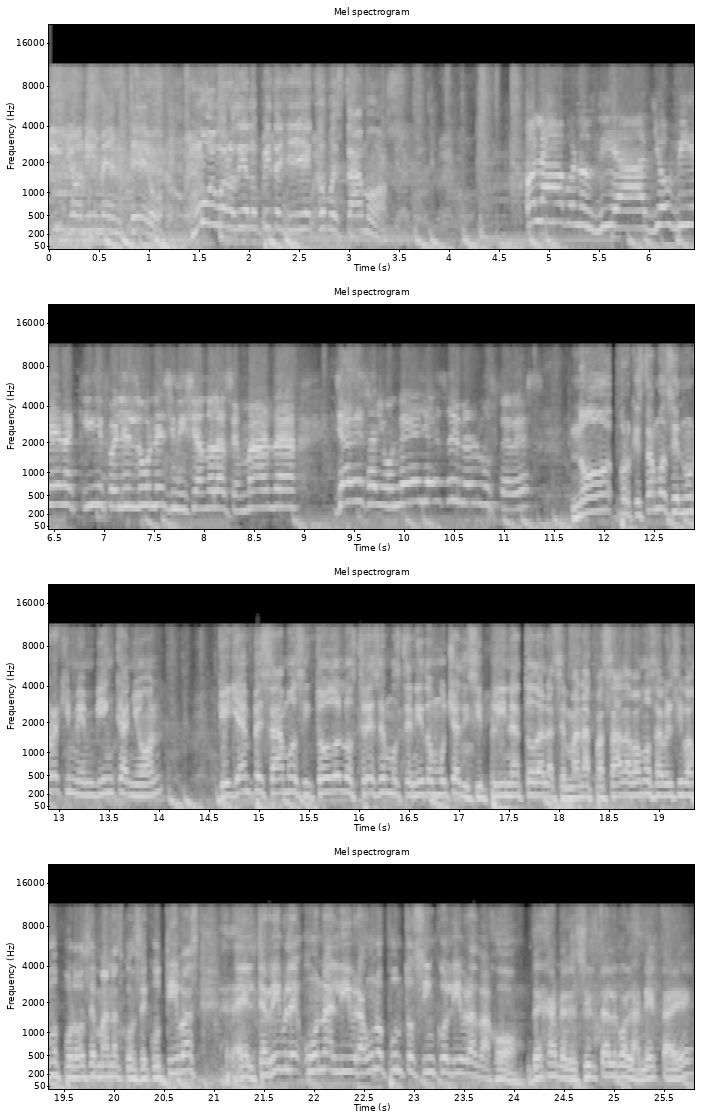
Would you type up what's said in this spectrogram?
y yo ni me entero. Muy buenos días, Lupita Yeye, ¿cómo estamos? Hola, buenos días. Yo bien aquí, feliz lunes, iniciando la semana. Ya desayuné, ya desayunaron ustedes. No, porque estamos en un régimen bien cañón. Que ya empezamos y todos los tres hemos tenido mucha disciplina toda la semana pasada. Vamos a ver si vamos por dos semanas consecutivas. El terrible, una libra, 1.5 libras bajó. Déjame decirte algo, la neta, ¿eh?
